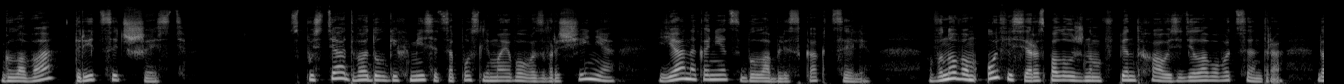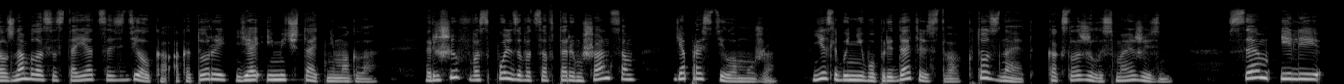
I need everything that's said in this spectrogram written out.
Глава 36 Спустя два долгих месяца после моего возвращения я, наконец, была близка к цели. В новом офисе, расположенном в пентхаусе делового центра, должна была состояться сделка, о которой я и мечтать не могла. Решив воспользоваться вторым шансом, я простила мужа. Если бы не его предательство, кто знает, как сложилась моя жизнь. Сэм или,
